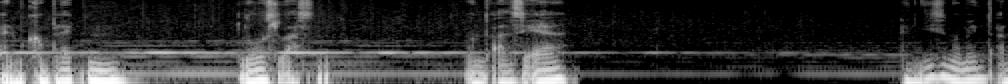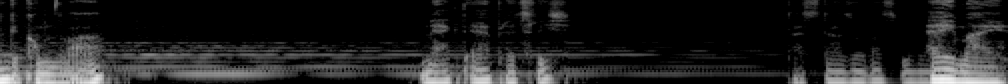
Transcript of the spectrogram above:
einem kompletten Loslassen. Und als er in diesem Moment angekommen war, merkt er plötzlich, dass da sowas wie Hey my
